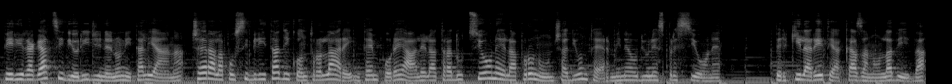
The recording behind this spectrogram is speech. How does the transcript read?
Per i ragazzi di origine non italiana c'era la possibilità di controllare in tempo reale la traduzione e la pronuncia di un termine o di un'espressione. Per chi la rete a casa non l'aveva,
